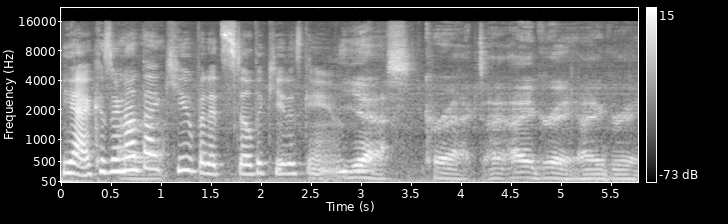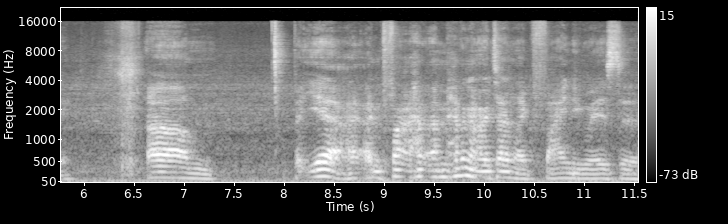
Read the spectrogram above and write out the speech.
Yeah, because they're not Uh, that cute, but it's still the cutest game. yes, correct. I, I agree. I agree. Um, but yeah, I, I'm fi- I'm having a hard time like finding ways to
